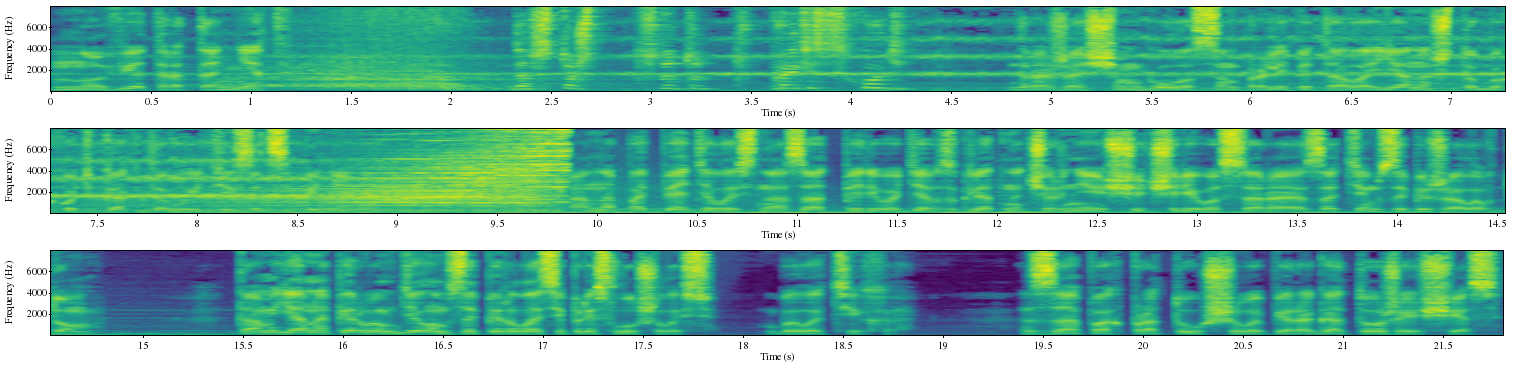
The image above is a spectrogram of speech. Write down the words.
Но ветра-то нет. Да что ж что тут происходит? Дрожащим голосом пролепетала Яна, чтобы хоть как-то выйти из оцепенения. Она попятилась назад, переводя взгляд на чернеющее чрево сарая, затем забежала в дом. Там Яна первым делом заперлась и прислушалась. Было тихо. Запах протухшего пирога тоже исчез.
